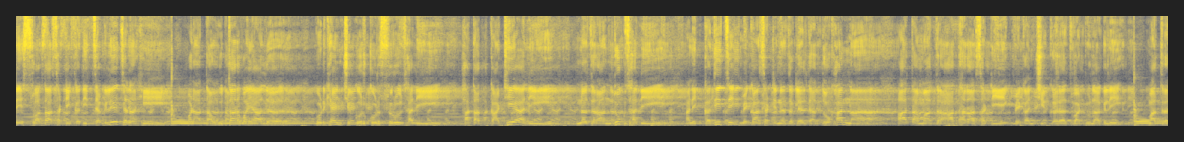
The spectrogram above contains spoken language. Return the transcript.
ते स्वतःसाठी कधी जगलेच नाही. पण आता उतारवय आलं. गुडघ्यांची कुरकुर सुरू झाली. हातात काठी आली. नजर झाली. आणि कधी कधीच एकमेकांसाठी न जगलेल्या त्या दोघांना आता मात्र आधारासाठी एकमेकांची गरज वाटू लागली. मात्र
